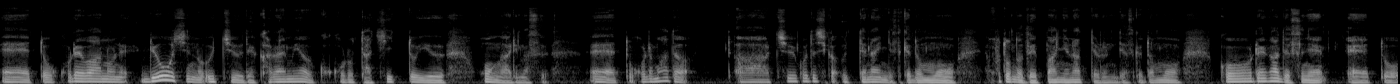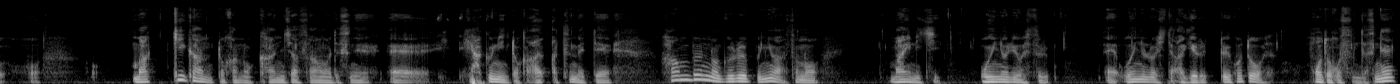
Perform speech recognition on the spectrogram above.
えーと、これはあのね「量子の宇宙で絡み合う心たち」という本があります。えーとこれまだあ中古でしか売ってないんですけどもほとんど絶版になってるんですけどもこれがですねえっ、と末期がんとかの患者さんをですね、えー、100人とか集めて半分のグループにはその毎日お祈りをする、えー、お祈りをしてあげるということを施すんですね。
